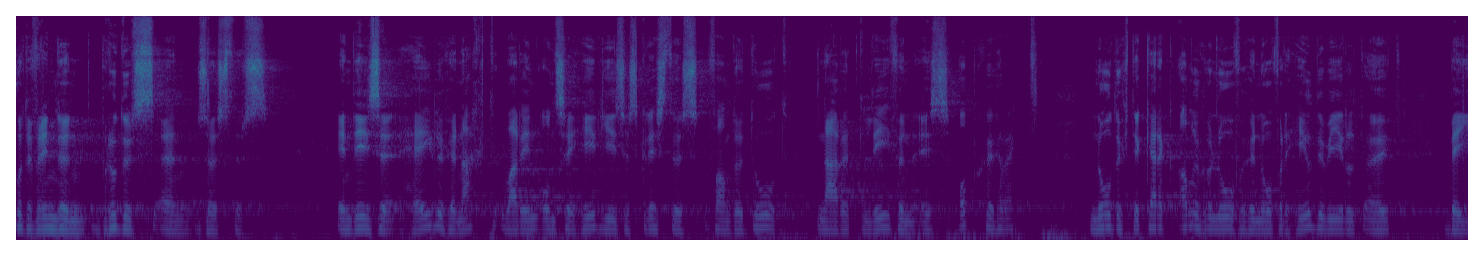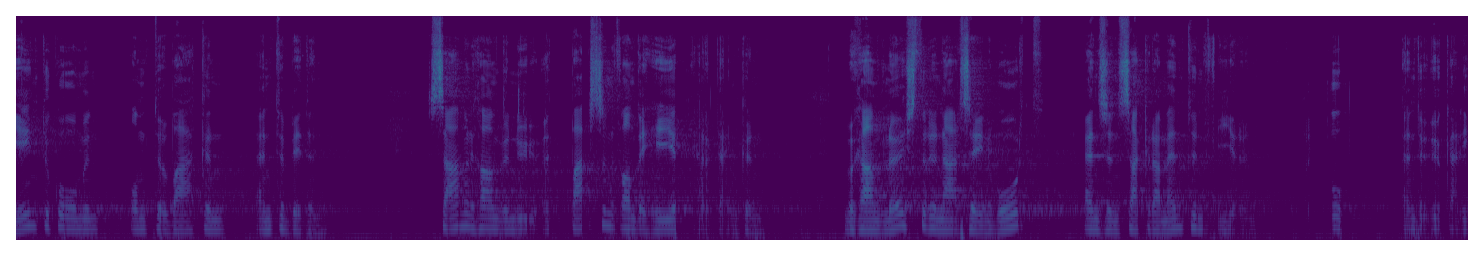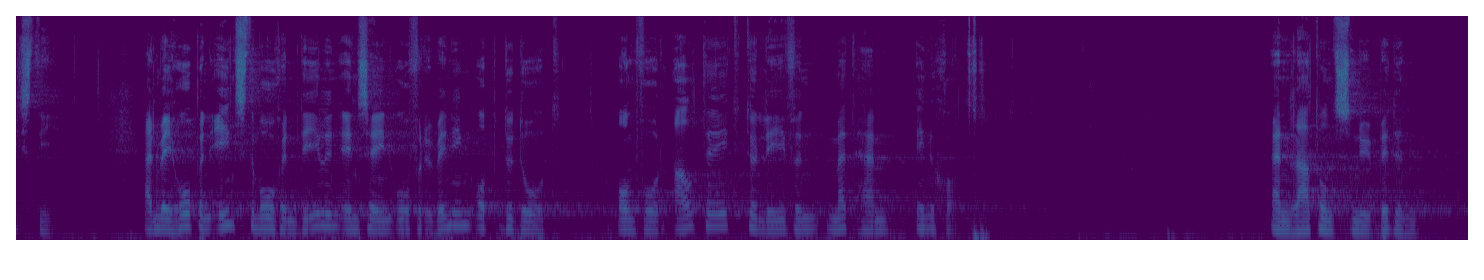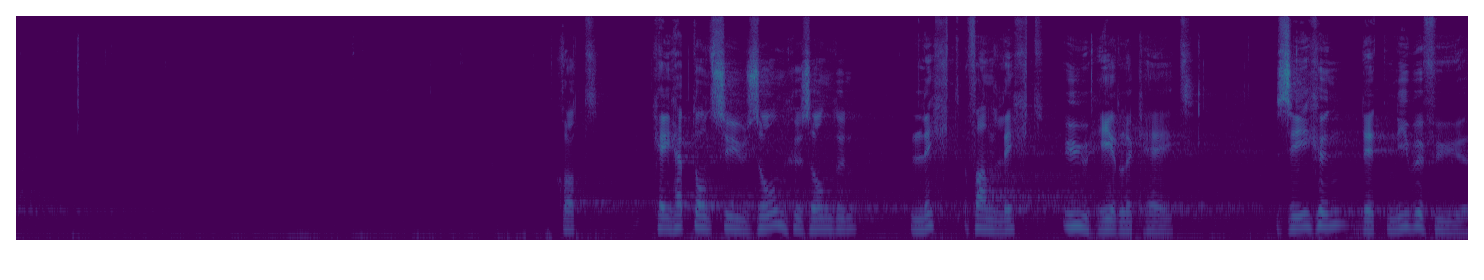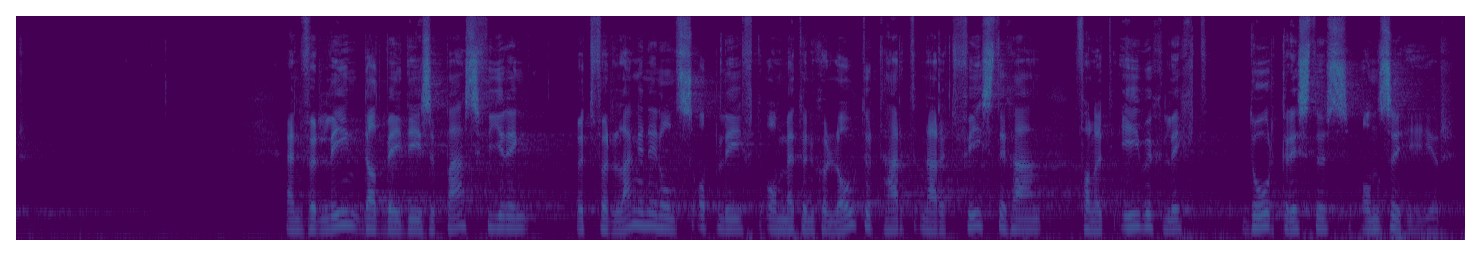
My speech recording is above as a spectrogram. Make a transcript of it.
Goede vrienden, broeders en zusters. In deze heilige nacht waarin onze Heer Jezus Christus van de dood naar het leven is opgewekt, nodigt de kerk alle gelovigen over heel de wereld uit bijeen te komen om te waken en te bidden. Samen gaan we nu het Pasen van de Heer herdenken. We gaan luisteren naar zijn woord en zijn sacramenten vieren. Het en de Eucharistie. En wij hopen eens te mogen delen in zijn overwinning op de dood, om voor altijd te leven met hem in God. En laat ons nu bidden. God, Gij hebt ons uw Zoon gezonden, licht van licht, uw heerlijkheid. Zegen dit nieuwe vuur. En verleen dat bij deze paasviering het verlangen in ons opleeft om met een gelouterd hart naar het feest te gaan van het eeuwig licht door Christus onze Heer.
